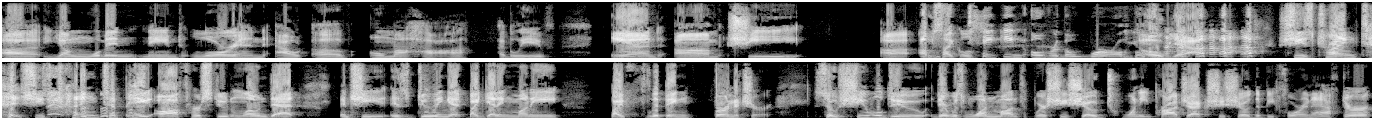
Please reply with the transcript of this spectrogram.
a young woman named Lauren out of Omaha, I believe, and um, she uh, upcycles. Taking over the world. Oh yeah. she's trying to she's trying to pay off her student loan debt and she is doing it by getting money by flipping furniture. So she will do there was one month where she showed 20 projects. She showed the before and after.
